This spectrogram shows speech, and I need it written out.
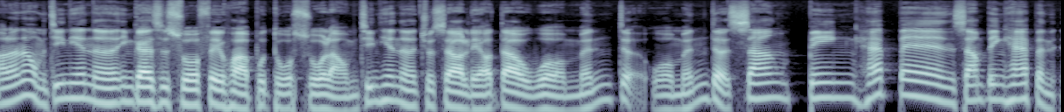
好了，那我们今天呢，应该是说废话不多说了。我们今天呢，就是要聊到我们的我们的 something happen，something happen。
